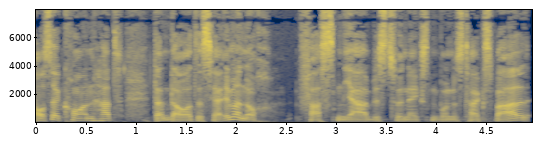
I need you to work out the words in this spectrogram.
auserkoren hat, dann dauert es ja immer noch fast ein Jahr bis zur nächsten Bundestagswahl.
